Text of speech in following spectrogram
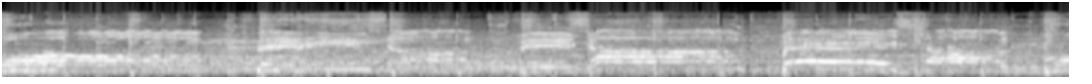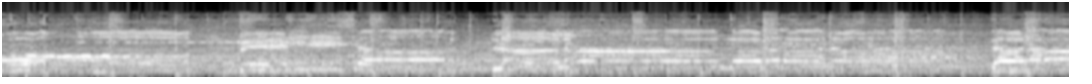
我。飞翔，飞翔，飞翔，我飞翔，啦啦啦啦啦啦，啦啦。啦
